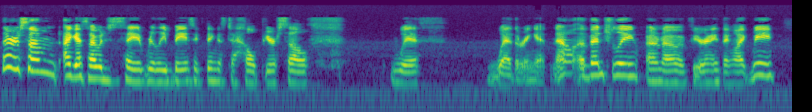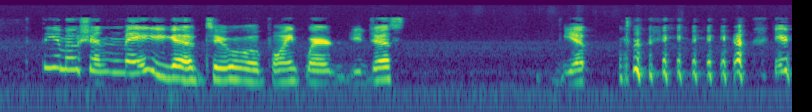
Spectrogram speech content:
there are some I guess I would just say really basic things to help yourself with weathering it. Now eventually, I don't know if you're anything like me, the emotion may get to a point where you just yep, you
